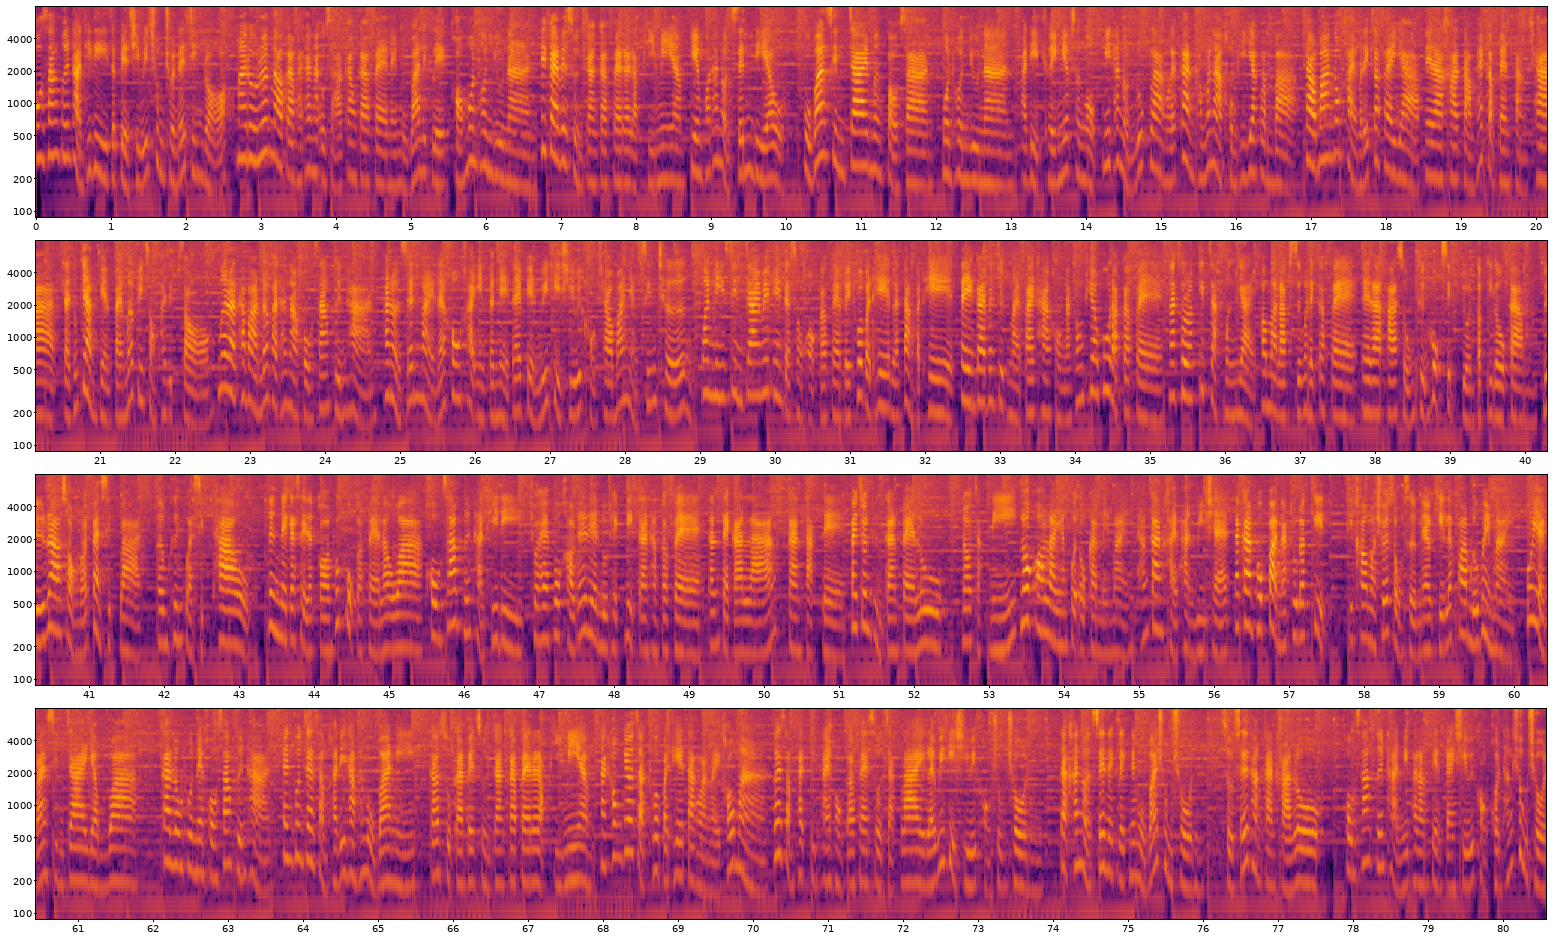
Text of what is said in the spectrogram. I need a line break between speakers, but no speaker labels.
รงสร้างพื้นฐานที่ดีจะเปลี่ยนชีวิตชุมชนได้จริงหรอ มาดูเรื่องราวการพัฒนาอุตสาหกรรมกาแฟในหมู่บ้านเล็กๆ ของมณฑลยูนาน ที่กลายเป็นศูนย์กลางกาแฟระดับพรีเมียม เพียงเพราะถนนเส้นเดียว หมู่บ้านซินจ้ายเมืองเป่าซานมณฑลยูนาน อดีตเคยเงียบสงบ มีถนนลูกรัง และการคมนาคมที่ยากลำบาก ชาวบ้านต้องขายเมล็ดกาแฟหยาบในราคาต่ำให้กับแบรนด์ต่างชาติ แต่ทุกอย่างเปลี่ยนไปเมื่อปี 2012 เมื่อรัฐบาลเริ่มพัฒนาโครงสร้างพื้นฐาน ถนนเส้นใหม่และโครงข่ายอินเทอร์เน็ตได้เปลี่ยนวิถีชีวิตของชาวบ้านอย่างสิ้นเชิง วันนี้ซินจ้ายไม่ไม่เพียงแต่ส่งออกกาแฟไปทั่วประเทศและต่างประเทศ แต่ยังกลายเป็นจุดหมายปลายทางของนักท่องเที่ยวผู้รักกาแฟ นักธุรกิจจากเมืองใหญ่เข้ามารับซื้อเมล็ดกาแฟ ในราคาสูงถึง 60 หยวนต่อกิโลกรัม หรือราว 280 บาท เพิ่มขึ้นกว่า 10 เท่า หนึ่งในเกษตรกรผู้ปลูกกาแฟเล่าว่า โครงสร้างพื้นฐานที่ดี ช่วยให้พวกเขาได้เรียนรู้เทคนิคการทำกาแฟ ตั้งแต่การล้าง การตากแดดไปจนถึงการแปรรูป นอกจากนี้โลกออนไลน์ยังเปิดโอกาสใหม่ๆ ทั้งการขายผ่าน WeChat และการพบปะนักธุรกิจ ที่เข้ามาช่วยส่งเสริมแนวคิดและความรู้ใหม่ๆผู้ใหญ่บ้านซินจาย้ำว่า การลงทุนในโครงสร้างพื้นฐาน เป็นกุญแจสำคัญที่ทำให้หมู่บ้านนี้ก้าวสู่การเป็นศูนย์กลางกาแฟระดับพรีเมียม นักท่องเที่ยวจากทั่วประเทศต่างหลั่งไหลเข้ามา เพื่อสัมผัสกลิ่นอายของกาแฟสดจากไร่และวิถีชีวิตของชุมชน จากถนนเส้นเล็กๆในหมู่บ้านชุมชน สู่เส้นทางการค้าโลก โครงสร้างพื้นฐานมีพลังเปลี่ยนแปลงชีวิตของคนทั้งชุมชน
